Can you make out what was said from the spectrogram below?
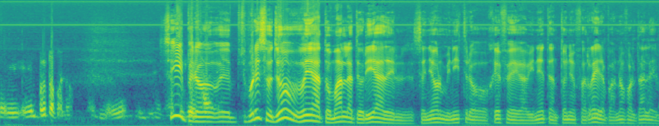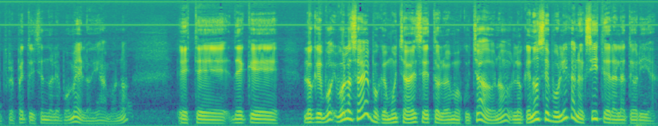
eh, el protocolo. Sí, pero por eso yo voy a tomar la teoría del señor ministro jefe de gabinete Antonio Ferreira, para no faltarle el respeto diciéndole pomelo, digamos, ¿no? Este, de que lo que vos, vos lo sabés porque muchas veces esto lo hemos escuchado, ¿no? Lo que no se publica no existe, era la teoría,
